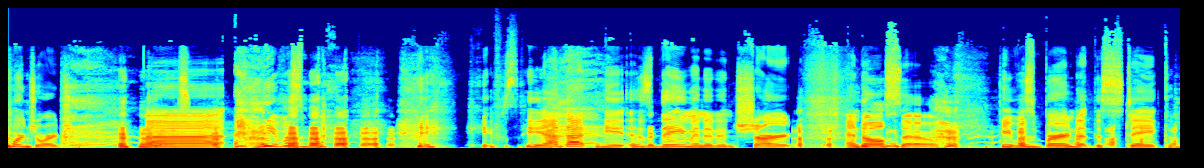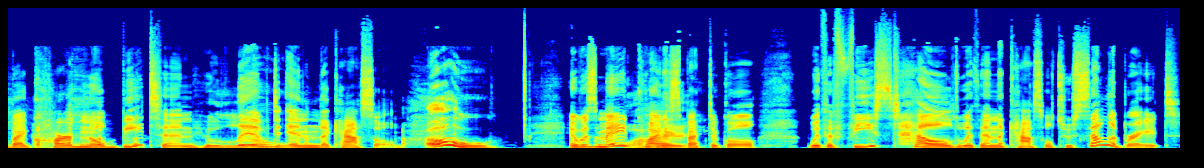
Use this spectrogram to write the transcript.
poor George. uh, he was. He, he. He had that. He his name in it in chart, and also he was burned at the stake by Cardinal Beaton, who lived in the castle. Oh, It was made quite a spectacle, with a feast held within the castle to celebrate,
